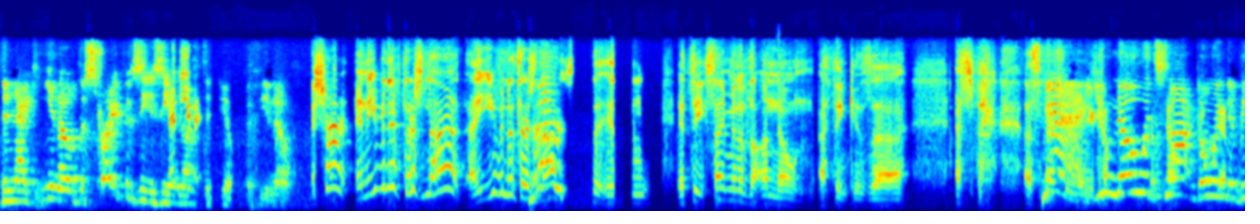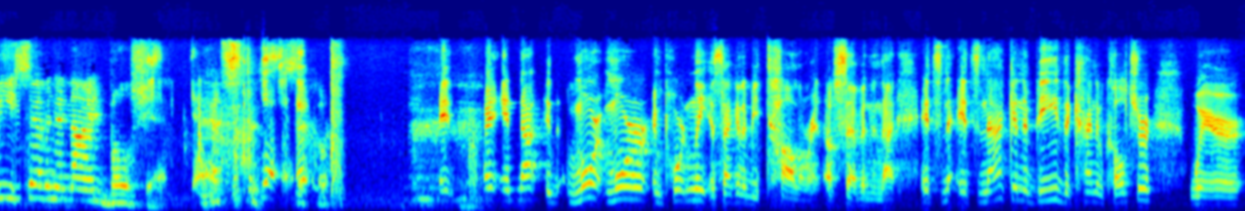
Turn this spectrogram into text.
then I, you know, the strife is easy And enough even- to deal with. You know. Sure, and even if there's not, uh, even if there's No. not, it, it's the excitement of the unknown. I think is uh, espe- especially Yeah, you coming know it's not going to be seven and nine bullshit. That's Yeah, so- It, and not more more importantly, it's not going to be tolerant of seven and nine. It's it's not going to be the kind of culture where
